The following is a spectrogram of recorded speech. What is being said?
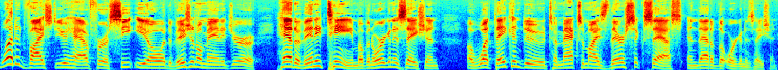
what advice do you have for a CEO, a divisional manager, or head of any team of an organization of what they can do to maximize their success and that of the organization?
